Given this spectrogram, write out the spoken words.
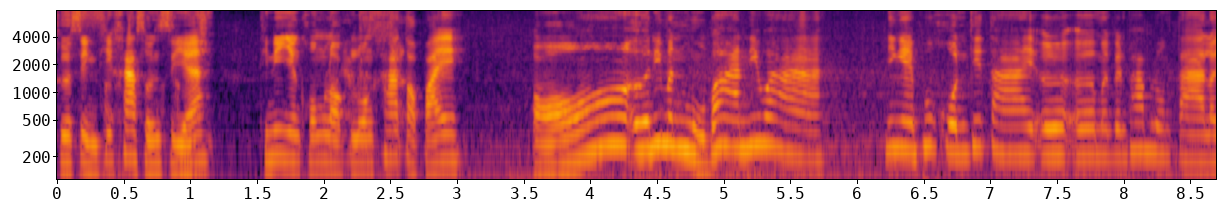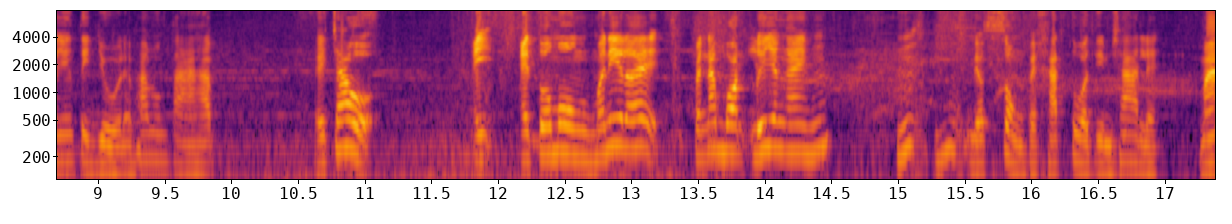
คือสิ่งที่ข้าสูญเสีย ที่นี่ยังคงหลอกลวงข้าต่อไป อ๋อ เออนี่มันหมู่บ้านนี่ว่า นี่ไงผู้คนที่ตายเออเออมันเป็นภาพลวงตาเรายังติดอยู่ในภาพลวงตาครับไอ้เจ้าไอ้ไอ้ตัวมงมานี่เลย เป็นนักบอลหรือยังไงหึเดี๋ยวส่งไปคัดตัวทีมชาติเลยมา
